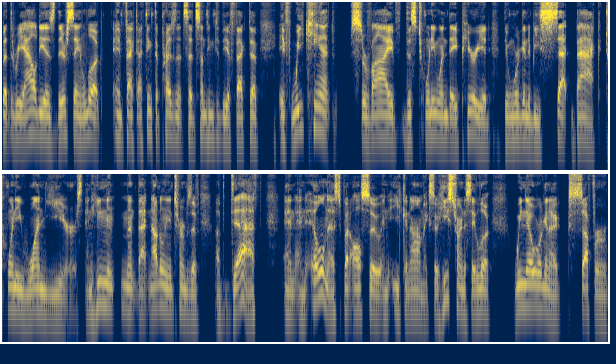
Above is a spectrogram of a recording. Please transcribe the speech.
But the reality is they're saying, look, in fact, I think the president said something to the effect of if we can't survive this 21 day period, then we're going to be set back 21 years. And he meant, meant that not only in terms of, of death and, and illness, but also in economics. So he's trying to say, look, we know we're going to suffer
